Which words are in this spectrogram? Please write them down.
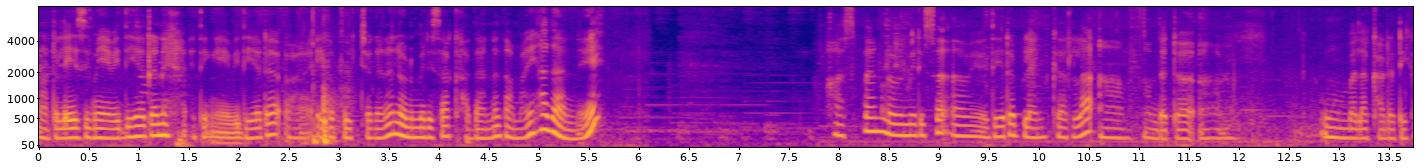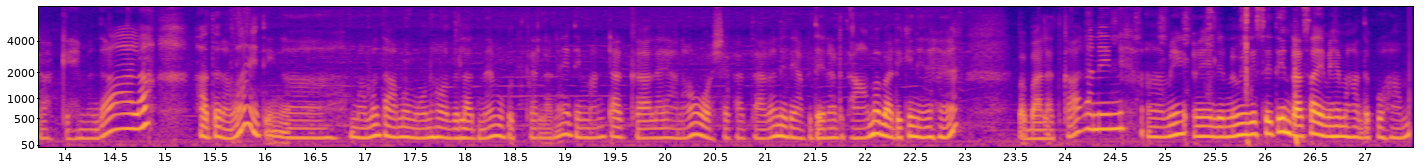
මට ලේසි මේ විදිහටනේ. ඉතින් ඒ විදිහට ඒක පුච්චගෙන ලුණු මිරිසක් හදන්න තමයි හදන්නේ. හස්බන් ලොළු මිරිස විදියට බ්ලෙන්් කරලා හොඳට උම්බල කඩ ටිකක් එහෙම දාලා හදනවා. ඉතිං මම තාම මුණ හෝදලත් නෑ මුකුත් කරලන ඉතින් මන්ටක් ගාලා යනවා වෝෂකත්තාග නිති අපි දෙනට තාම බඩිකි නැහැ. බබාලත් කාලනන්නේ මේ ලිනු මිරිස ඉතින් රසයි මෙහෙම හදපු හම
